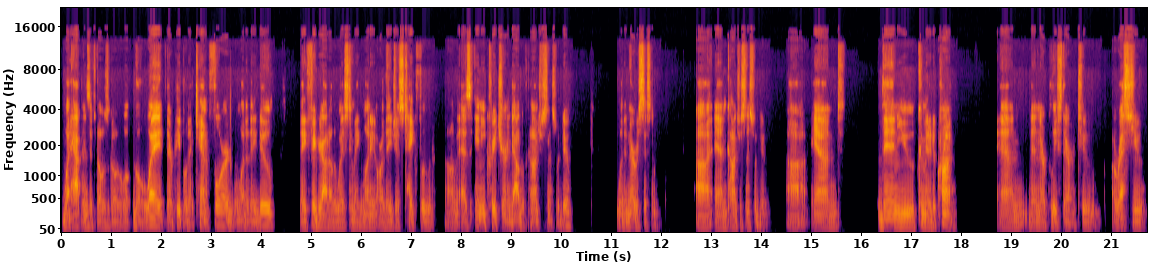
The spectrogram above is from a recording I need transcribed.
what happens if those go go away. If there are people that can't afford, what do they do? They figure out other ways to make money, or they just take food, um, as any creature endowed with consciousness would do, with a nervous system uh, and consciousness would do. Uh, and then you committed a crime. And then there are police there to arrest you,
